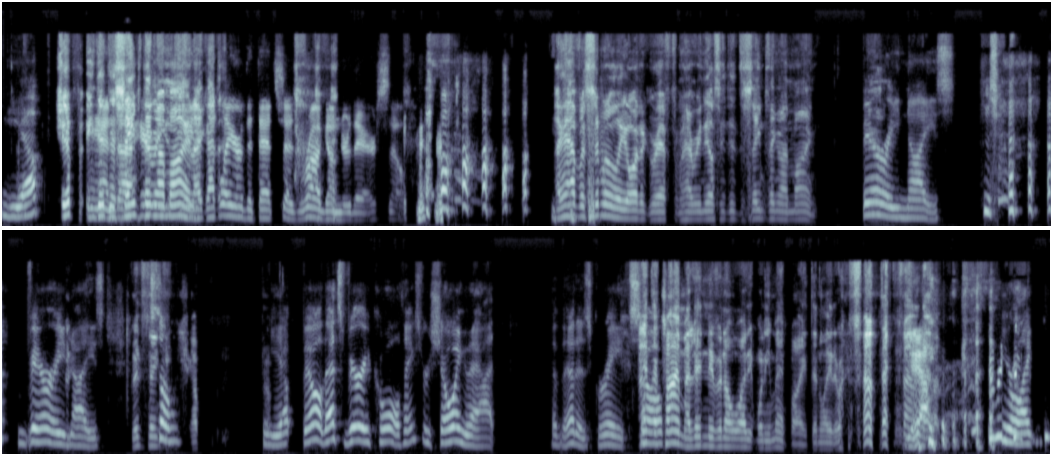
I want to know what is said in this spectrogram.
Yep. Chip, he did And, the uh, same thing Harry on mine. I it got clear that that says rug under there. So I have a similarly autographed from Harry Nilsson. He did the same thing on mine. Very nice. Very nice. Good thinking, So- Chip. Yep, Bill, that's very cool. Thanks for showing that. That- That is great. At the time, I didn't even know what he, what he meant by it. Then later, I found, that. found Yeah. out. you're like, You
